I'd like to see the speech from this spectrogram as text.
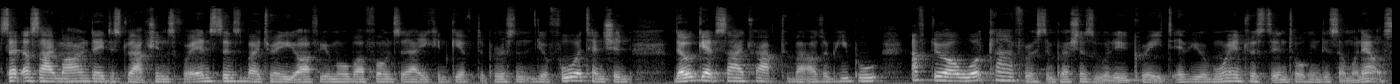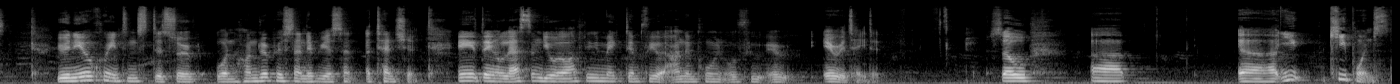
Set aside modern day distractions, for instance, by turning off your mobile phone so that you can give the person your full attention. Don't get sidetracked by other people. After all, what kind of first impressions will you create if you're more interested in talking to someone else? Your new acquaintance deserve 100% of your attention. Anything less than you will likely make them feel unimportant or feel ir- irritated. So, uh, uh, key points.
